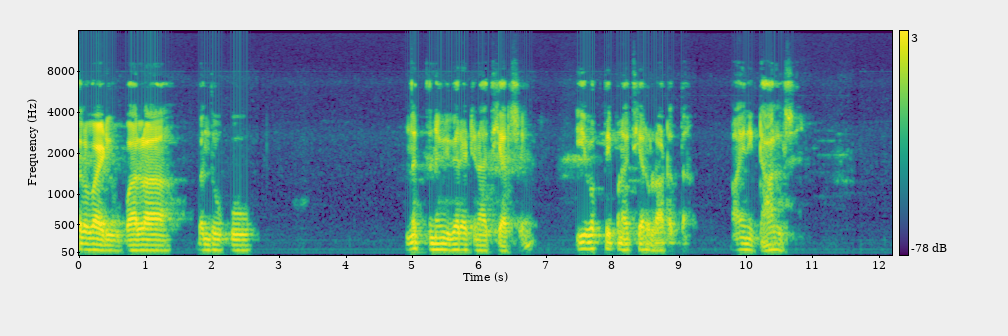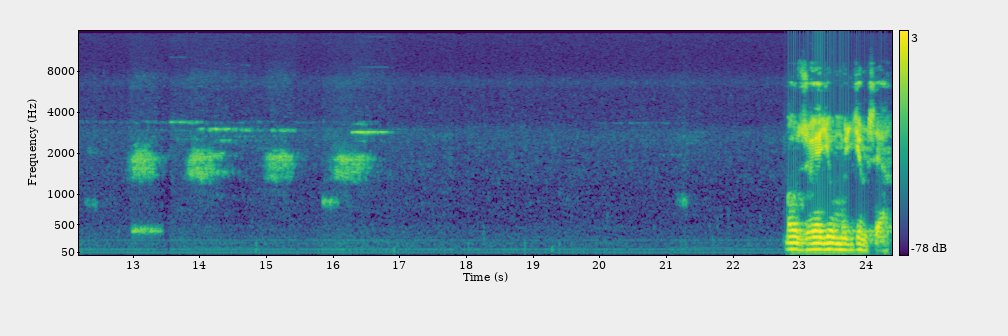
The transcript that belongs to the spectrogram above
તલવાડિયું, પાલા, બંદૂકો નિત નવી વેરાયટીના હથિયાર છે. એ વખતે પણ હથિયારો લાટ હતા. આ એની ઢાલ છે. બહુ જોયા જેવું મ્યુઝિયમ છે આ.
